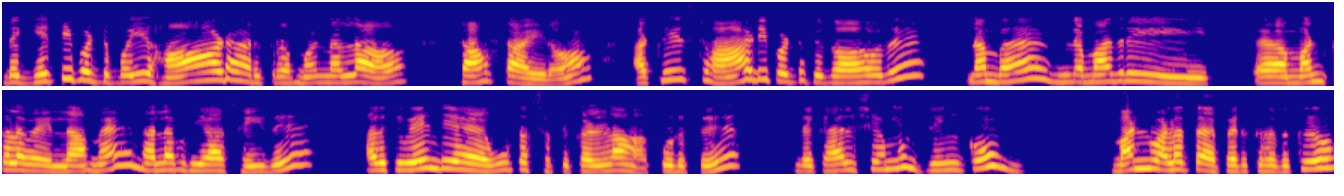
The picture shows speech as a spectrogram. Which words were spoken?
இந்த கெட்டிப்பட்டு போய் ஹார்டாக இருக்கிற மண்ணெல்லாம் சாஃப்ட் ஆயிரும். அட்லீஸ்ட் ஆடிப்பட்டத்துக்காவது நம்ம இந்த மாதிரி மண் கலவை இல்லாமல் நல்லபடியாக செய்து, அதுக்கு வேண்டிய ஊட்டச்சத்துக்கள்லாம் கொடுத்து இந்த கால்சியமும், ஜிங்க்கும் மண் வளத்தை பெருக்கிறதுக்கும்,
